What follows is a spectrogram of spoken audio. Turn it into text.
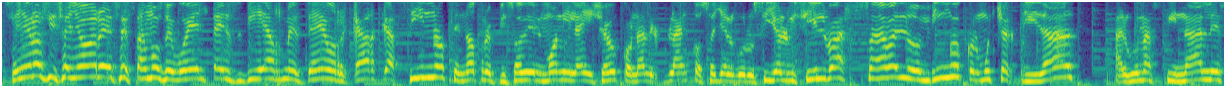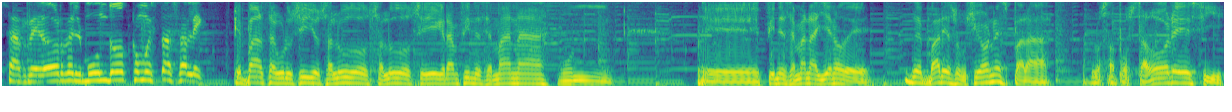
Señoras y señores, estamos de vuelta. Es viernes de Orcar Casinos en otro episodio del Money Line Show con Alex Blanco. Soy el gurucillo Luis Silva. Sábado y domingo con mucha actividad. Algunas finales alrededor del mundo. ¿Cómo estás, Alex? ¿Qué pasa, gurusillo? Saludos, saludos. Sí, gran fin de semana. Un eh, fin de semana lleno de, de varias opciones para los apostadores y.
